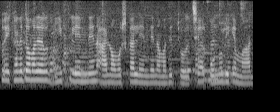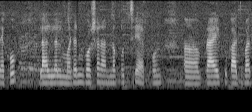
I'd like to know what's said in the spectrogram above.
তো এখানে তো আমাদের দেখো গিফট লেনদেন আর নমস্কার লেনদেন আমাদের চলছে। আর অন্যদিকে মা দেখো লাল লাল মাটন কষা রান্না করছে। এখন প্রায় একটু কাজ বাজ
